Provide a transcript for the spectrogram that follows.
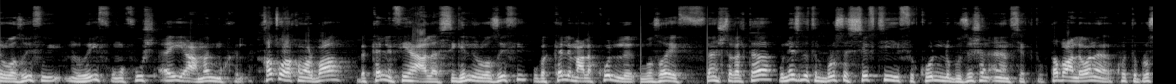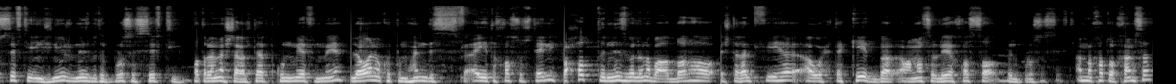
الوظيفي نظيف وما فيهوش أي أعمال مخلة. خطوة رقم أربعة بتكلم فيها على السجل الوظيفي وبتكلم على كل الوظائف اللي أنا اشتغلتها ونسبة ال process safety في كل position أنا مسكته. طبعا لو أنا كنت process safety engineer نسبة ال process safety الفترة اللي أنا اشتغلتها بتكون 100% لو أنا كنت مهندس في أي تخصص تاني بحط النسبة اللي أنا بقدرها اشتغلت فيها أو احتكيت بالعناصر اللي هي خاصة بال process safety أما الخطوة الخامسة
